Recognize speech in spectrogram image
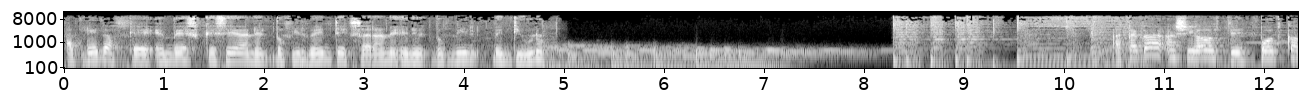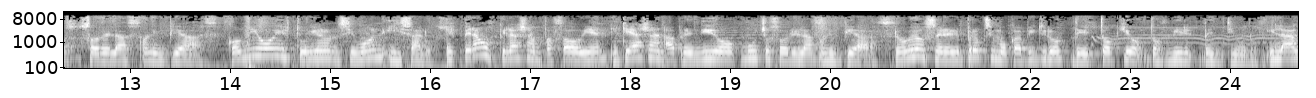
atletas que en vez que sea en el 2020 se harán en el 2021? Hasta acá ha llegado este podcast sobre las Olimpiadas. Conmigo hoy estuvieron Simón y Salus. Esperamos que la hayan pasado bien y que hayan aprendido mucho sobre las Olimpiadas. Nos vemos en el próximo capítulo de Tokio 2021. Y la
